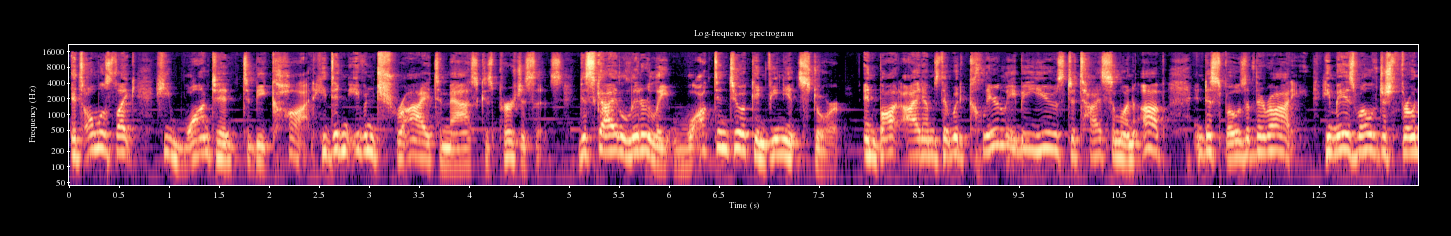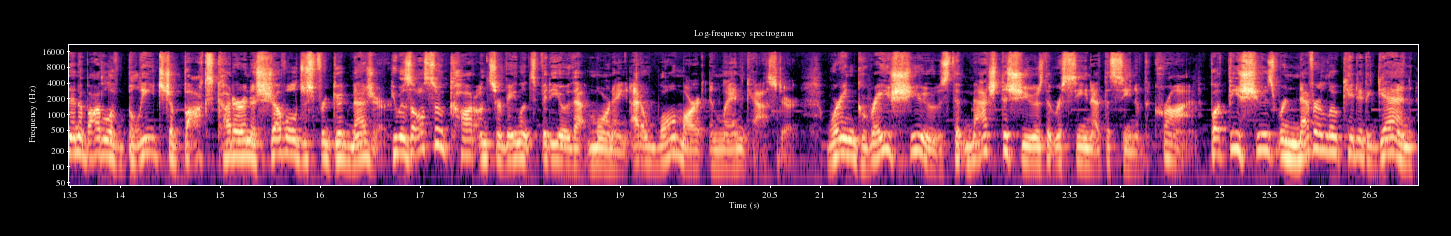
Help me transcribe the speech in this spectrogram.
It's almost like he wanted to be caught. He didn't even try to mask his purchases. This guy literally walked into a convenience store and bought items that would clearly be used to tie someone up and dispose of their body. He may as well have just thrown in a bottle of bleach, a box cutter, and a shovel just for good measure. He was also caught on surveillance video that morning at a Walmart in Lancaster, wearing gray shoes that matched the shoes that were seen at the scene of the crime. But these shoes were never located again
